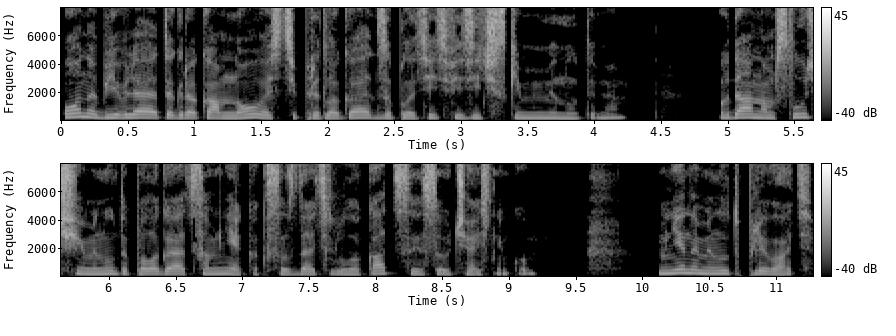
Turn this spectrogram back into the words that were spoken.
Он объявляет игрокам новости и предлагает заплатить физическими минутами. В данном случае минуты полагаются мне, как создателю локации и соучастнику. Мне на минуту плевать.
